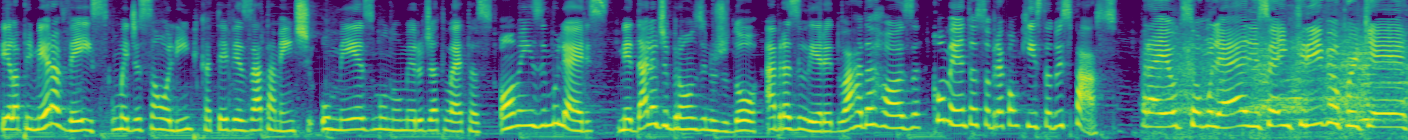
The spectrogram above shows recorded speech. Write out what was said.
Pela primeira vez, uma edição olímpica teve exatamente o mesmo número de atletas homens e mulheres. Medalha de bronze no judô, a brasileira Eduarda Rosa comenta sobre a conquista do espaço. Para eu que sou mulher, isso é incrível porque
